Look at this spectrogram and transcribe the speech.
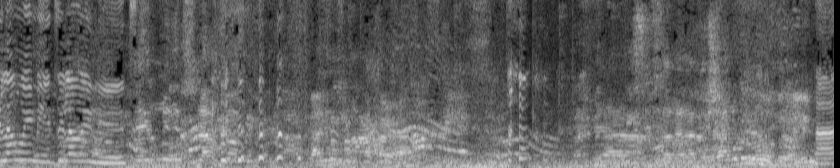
ilang minutes, ilang minutes. 10 minutes lang. Galing from Qatar ha. Isa na lang. Ha?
